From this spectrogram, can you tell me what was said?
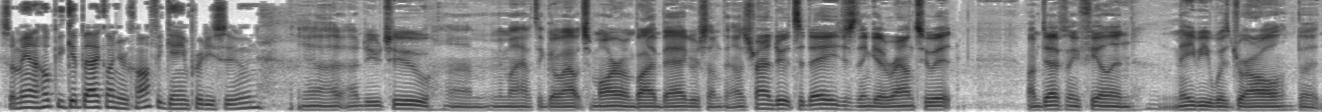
So, man, I hope you get back on your coffee game pretty soon. Yeah, I, I do too. Um, we might have to go out tomorrow and buy a bag or something. I was trying to do it today, just didn't get around to it. I'm definitely feeling maybe withdrawal, but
